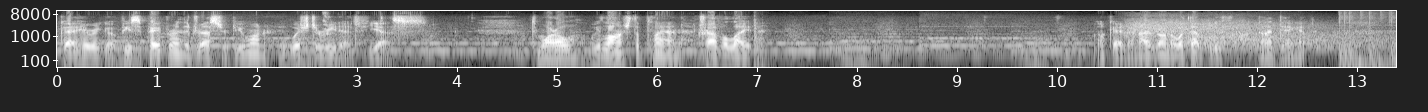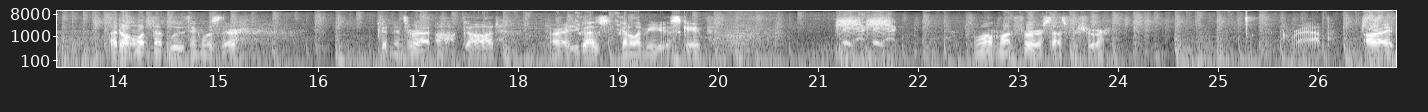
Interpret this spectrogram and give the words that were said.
Okay, here we go. Piece of paper in the dresser. Do you want you wish to read it? Yes. Tomorrow, we launch the plan. Travel light. Okay, then I don't know what that blue... God dang it. I don't know what that blue thing was there. Couldn't interact... Oh, God. Alright, you guys gonna let me escape? Well, not first, that's for sure. Crap. Alright.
